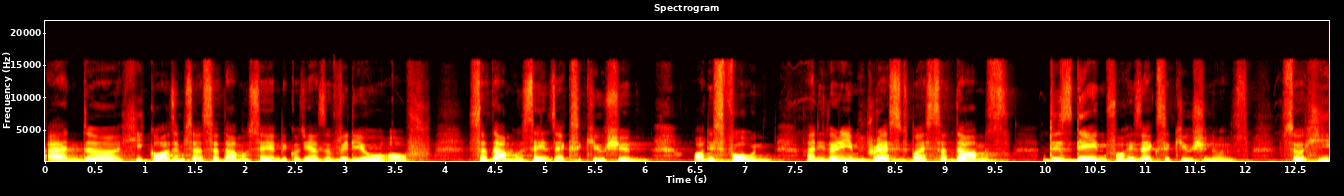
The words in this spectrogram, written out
And uh, he calls himself Saddam Hussein because he has a video of Saddam Hussein's execution on his phone. And he's very impressed by Saddam's disdain for his executioners. So he,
